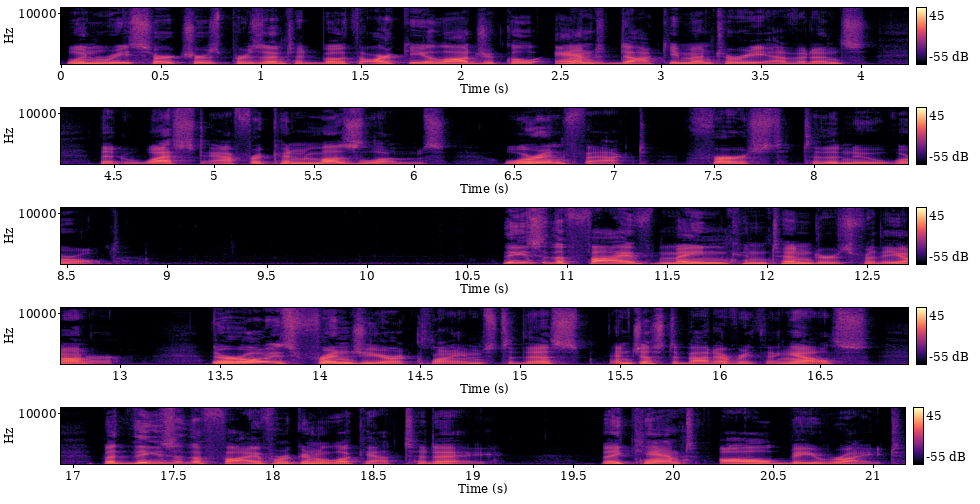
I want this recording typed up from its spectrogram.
when researchers presented both archaeological and documentary evidence that West African Muslims were in fact first to the New World. These are the five main contenders for the honor. There are always fringier claims to this, and just about everything else, but these are the five we're going to look at today. They can't all be right.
